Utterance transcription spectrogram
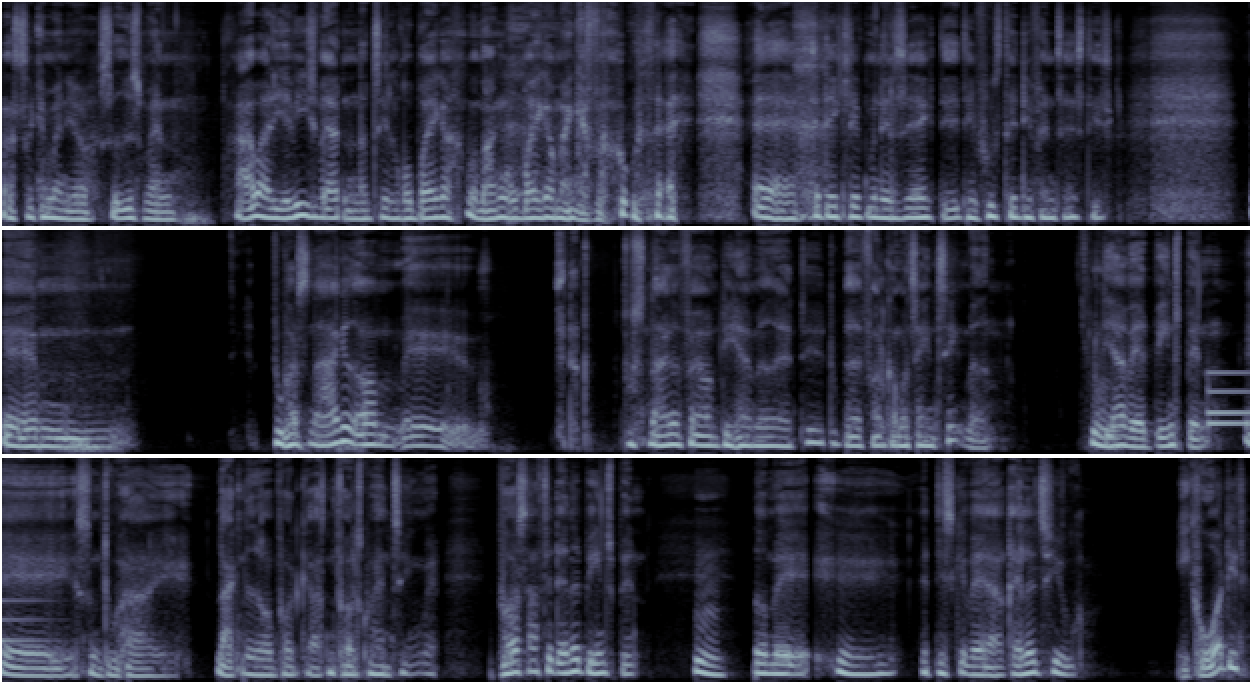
Og så kan man jo sidde, hvis man arbejder i avisverdenen og til rubrikker, hvor mange rubrikker man kan få ud af, af, af det klip med Niels Erik. Det, det er fuldstændig fantastisk. Øhm, du har snakket om, øh, eller du, du snakkede før om det her med, at øh, du bad folk om at tage en ting med. Mm. Det har været et benspænd, øh, som du har øh, lagt ned over podcasten, folk skulle have en ting med. Du har også haft et andet benspænd. Mm. Noget med, øh, at det skal være relativt ikke hurtigt,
